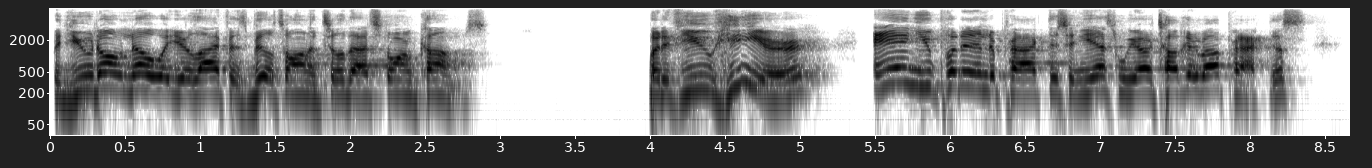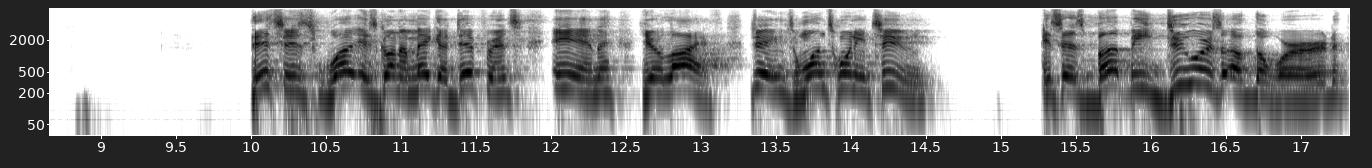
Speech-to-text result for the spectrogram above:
But you don't know what your life is built on until that storm comes. But if you hear and you put it into practice, and yes, we are talking about practice, this is what is going to make a difference in your life. James 122, it says, But be doers of the word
